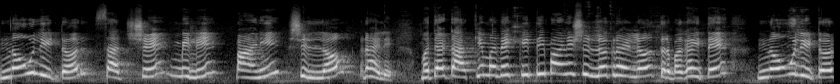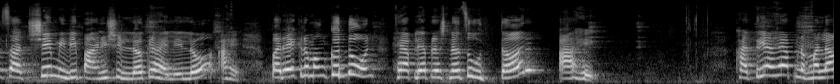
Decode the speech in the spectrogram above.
नऊ लिटर सातशे मिली पाणी शिल्लक राहिले. मग त्या टाकीमध्ये किती पाणी शिल्लक राहिलं? तर बघा इथे नऊ लिटर सातशे मिली पाणी शिल्लक राहिलेलं आहे. पर्याय क्रमांक दोन हे आपल्या प्रश्नाचं उत्तर आहे. खात्री आहे आप मला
